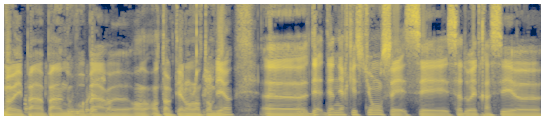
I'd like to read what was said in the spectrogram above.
Oui, pas, pas un nouveau bar euh, en, en tant que tel, on l'entend bien. Euh, der- dernière question, c'est, ça doit être assez, euh,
